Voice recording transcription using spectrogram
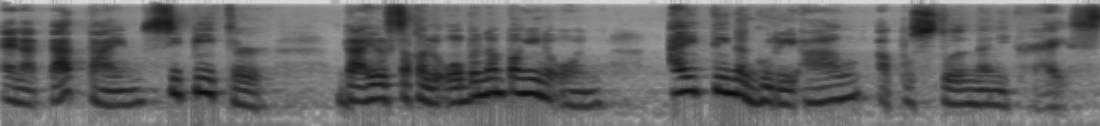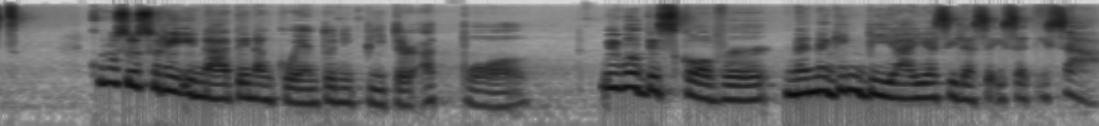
And at that time, si Peter, dahil sa kalooban ng Panginoon, ay tinaguri ang apostol na ni Christ. Kung susuriin natin ang kwento ni Peter at Paul, we will discover na naging biyaya sila sa isa't isa.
